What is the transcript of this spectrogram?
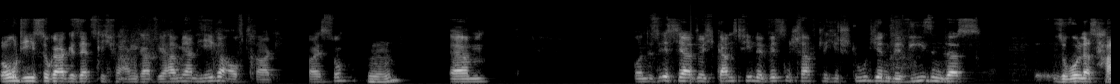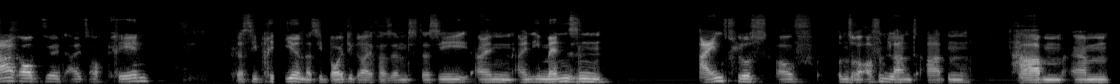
Oh, die ist sogar gesetzlich verankert. Wir haben ja einen Hegeauftrag, weißt du? Mhm. Ähm, und es ist ja durch ganz viele wissenschaftliche Studien bewiesen, dass sowohl das Haarraubwild als auch Krähen, dass sie prägieren, dass sie Beutegreifer sind, dass sie einen, einen immensen Einfluss auf unsere Offenlandarten haben. Ähm,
